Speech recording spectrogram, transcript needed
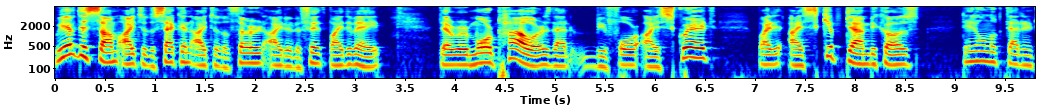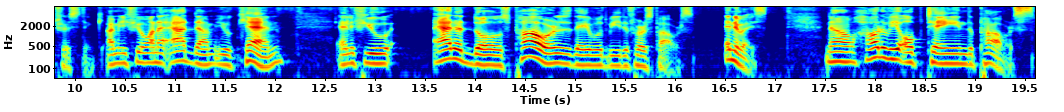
we have this sum i to the second, i to the third, i to the fifth. By the way, there were more powers that before i squared, but I skipped them because they don't look that interesting. I mean, if you want to add them, you can. And if you added those powers, they would be the first powers. Anyways, now, how do we obtain the powers?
